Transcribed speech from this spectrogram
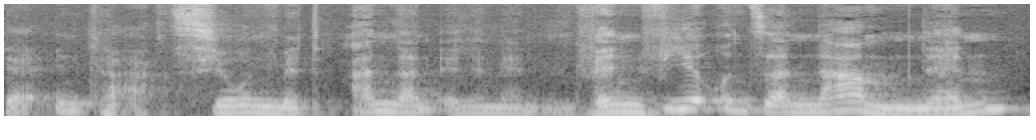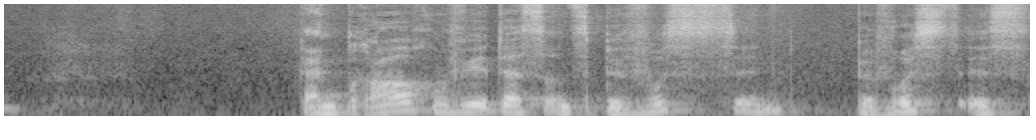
der Interaktion mit anderen Elementen. Wenn wir unseren Namen nennen, dann brauchen wir, dass uns bewusst, sind, bewusst ist,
